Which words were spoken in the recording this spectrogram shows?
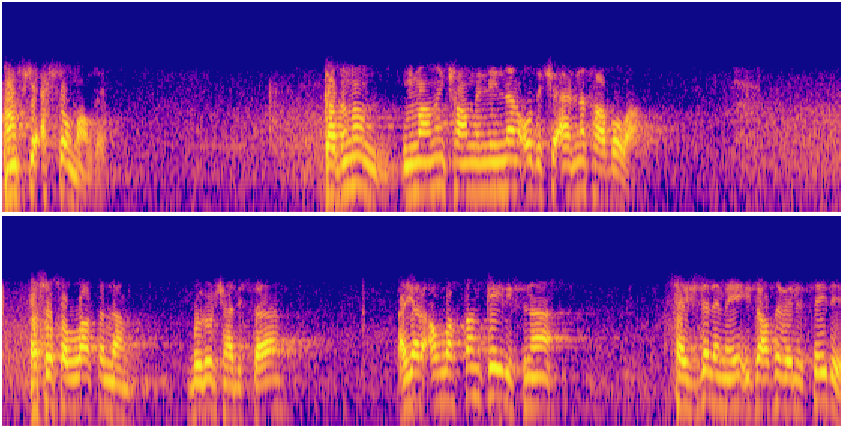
Hansı ki, əks olmalıdır qadının imanın kamilliyindən odur ki, ərinə tabi ola. Rasul sallallahu aleyhi ve sellem buyurur ki, hədisdə, əgər Allahdan qeyrisinə səcdə eləməyə icazə verilsəydi,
